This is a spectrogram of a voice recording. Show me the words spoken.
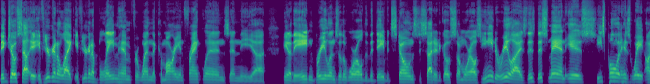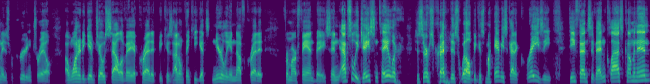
Big Joe, Sal, if you're gonna like, if you're gonna blame him for when the Kamarion Franklins and the uh, you know, the Aiden Brelands of the world and the David Stones decided to go somewhere else. You need to realize this this man is he's pulling his weight on his recruiting trail. I wanted to give Joe Salavea credit because I don't think he gets nearly enough credit from our fan base. And absolutely, Jason Taylor deserves credit as well because Miami's got a crazy defensive end class coming in.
